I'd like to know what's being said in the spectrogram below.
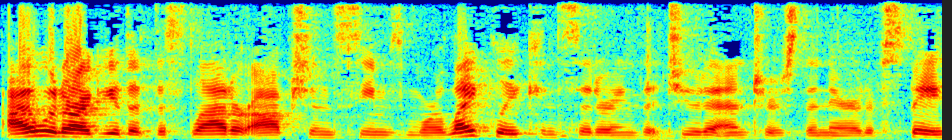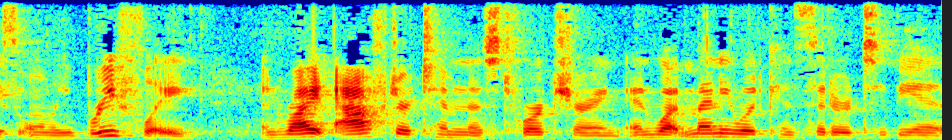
I would argue that this latter option seems more likely considering that Judah enters the narrative space only briefly and right after Timnah's torturing and what many would consider to be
